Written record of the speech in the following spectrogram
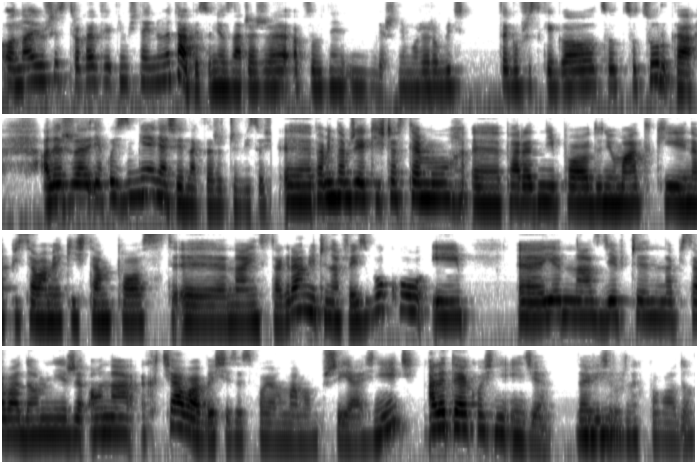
ona już jest trochę w jakimś na innym etapie, co nie oznacza, że absolutnie, wiesz, nie może robić tego wszystkiego, co, co córka, ale że jakoś zmienia się jednak ta rzeczywistość. E, Pamiętam, że jakiś czas temu, e, parę dni po Dniu Matki, napisałam jakiś tam post e, na Instagramie czy na Facebooku i jedna z dziewczyn napisała do mnie, że ona chciałaby się ze swoją mamą przyjaźnić, ale to jakoś nie idzie z jakichś Mhm. różnych powodów.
